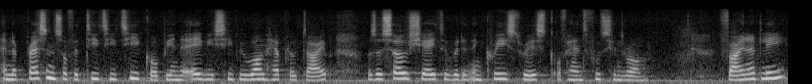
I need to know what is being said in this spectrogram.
and the presence of a TTT copy in the ABCB1 haplotype was associated with an increased risk of hand-foot syndrome. Finally,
